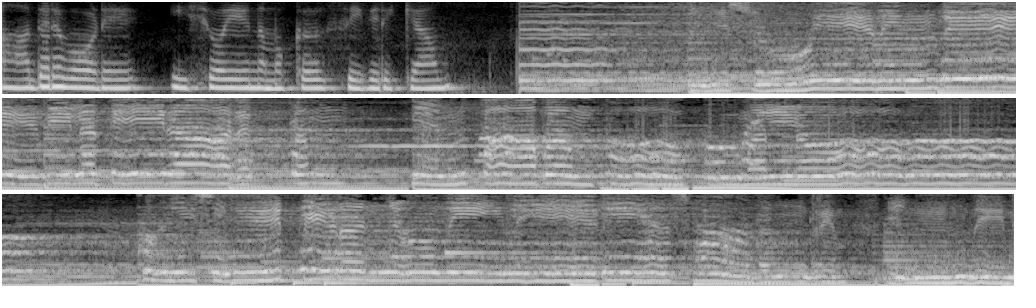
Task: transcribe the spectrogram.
ആദരവോടെ ഈശോയെ നമുക്ക് സ്വീകരിക്കാം. ഈശോയെ നിന്റെ എൻ പാപം പോക്കുമല്ലോ. കുരിശിൽ പിടഞ്ഞു നീ നേടിയ സ്വാതന്ത്ര്യം ഇന്നെനിക്കേകുമല്ലോ.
